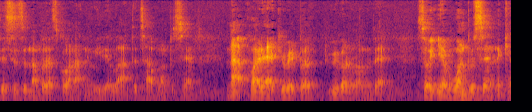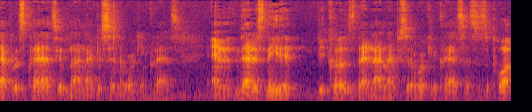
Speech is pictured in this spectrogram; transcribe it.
This is a number that's going out in the media a lot, the top 1%. Not quite accurate, but we're going to run with that. So you have 1% in the capitalist class, you have 99% in the working class. And that is needed because that 99% of the working class has to support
